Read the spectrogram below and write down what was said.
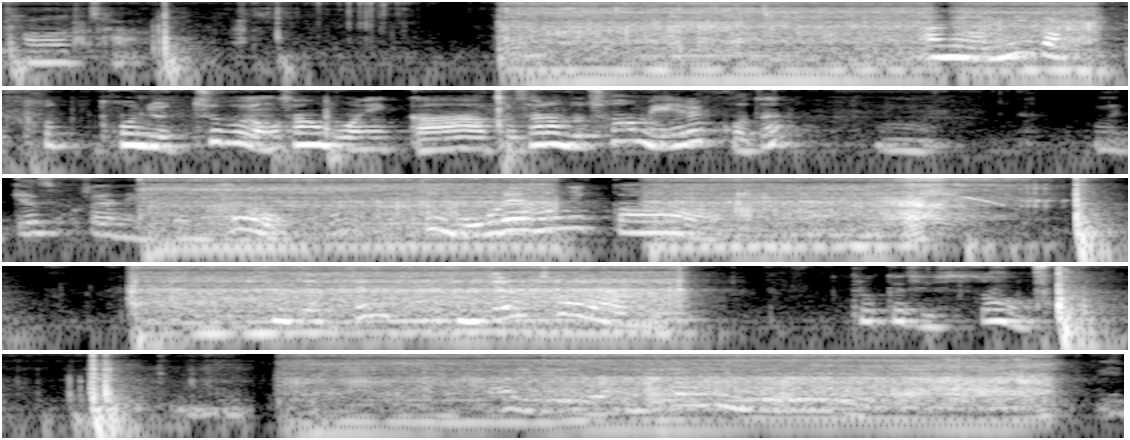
더 넣자. 아니 언니가 보- 본 유튜브 영상 보니까 그 사람도 처음에 이랬거든? 응. 근데 계속 자니까. 어, 좀 오래 하니까 진짜 잼, 좀 잼처럼 그렇게 됐어. 아 이게 영상으로 이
